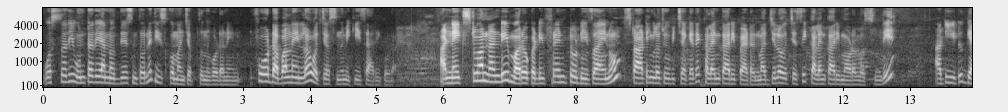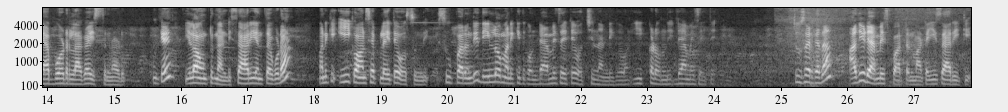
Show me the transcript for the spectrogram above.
వస్తుంది ఉంటుంది అన్న ఉద్దేశంతోనే తీసుకోమని చెప్తుంది కూడా నేను. ఫోర్ డబల్ నైన్లో వచ్చేస్తుంది మీకు ఈ శారీ కూడా. అండ్ నెక్స్ట్ వన్ అండి మరొక డిఫరెంట్ డిజైను స్టార్టింగ్లో చూపించాకైతే కలంకారీ ప్యాటర్న్ మధ్యలో వచ్చేసి కలంకారీ మోడల్ వస్తుంది. అటు ఇటు గ్యాప్ బోర్డర్ లాగా ఇస్తున్నాడు. ఓకే ఇలా ఉంటుందండి. శారీ అంతా కూడా మనకి ఈ కాన్సెప్ట్లో అయితే వస్తుంది. సూపర్ ఉంది. దీనిలో మనకి ఇది డ్యామేజ్ అయితే వచ్చిందండి. ఇక్కడ ఉంది డ్యామేజ్ అయితే. చూసారు కదా? అది డ్యామేజ్ పార్ట్ అనమాట ఈ శారీకి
